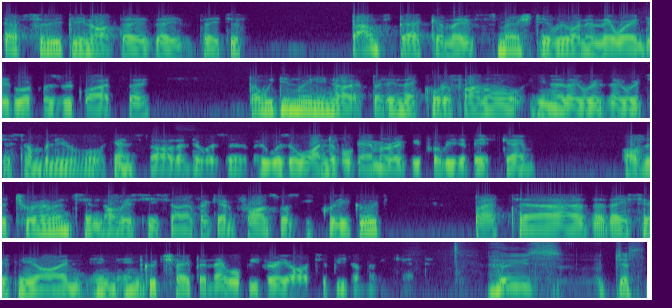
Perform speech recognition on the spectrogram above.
Absolutely not. They they they just bounced back and they've smashed everyone in their way and did what was required. So, but we didn't really know. But in that quarterfinal, you know, they were they were just unbelievable against Ireland. It was a it was a wonderful game of rugby, probably the best game of the tournament. And obviously, South Africa and France was equally good but uh, they certainly are in, in, in, good shape and they will be very hard to beat on the weekend. Who's just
